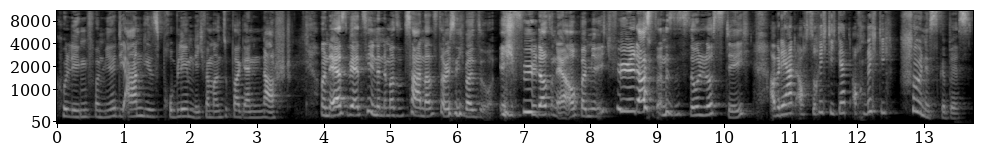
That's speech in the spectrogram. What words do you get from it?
Kollegen von mir, die ahnen dieses Problem nicht, wenn man super gerne nascht. Und erst wir erzählen dann immer so Zahnarzt-Stories nicht, weil so, ich fühle das und er auch bei mir, ich fühle das und es ist so lustig. Aber der hat auch so richtig, der hat auch ein richtig schönes Gebiss.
